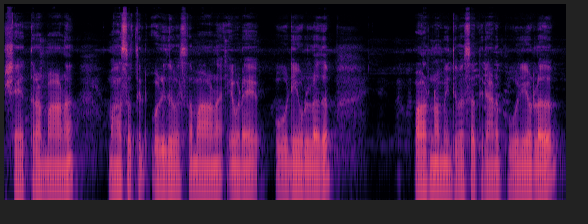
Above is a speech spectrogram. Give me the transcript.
ക്ഷേത്രമാണ്. മാസത്തിൽ ഒരു ദിവസമാണ് ഇവിടെ പൂജയുള്ളത്. പൗർണമി ദിവസത്തിലാണ് പൂജയുള്ളത്.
